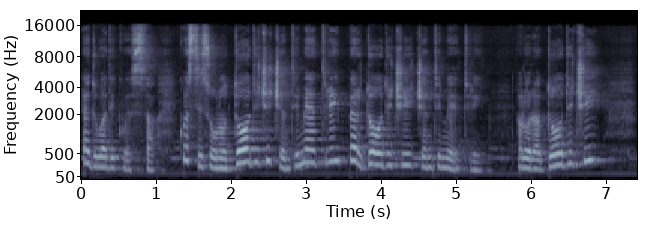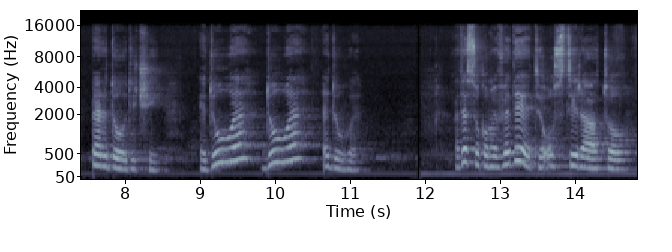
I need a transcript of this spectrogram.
e due di questa. Questi sono 12 centimetri per 12 centimetri. Allora 12 per 12 e 2 2 e 2 adesso come vedete ho stirato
